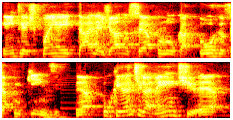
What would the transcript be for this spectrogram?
Entre a Espanha e a Itália, já no século XIV ou século XV. Né? Porque antigamente, é,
